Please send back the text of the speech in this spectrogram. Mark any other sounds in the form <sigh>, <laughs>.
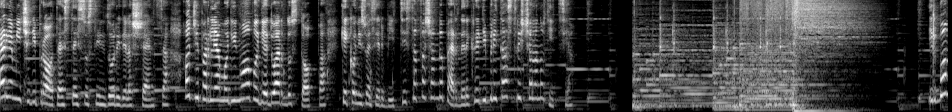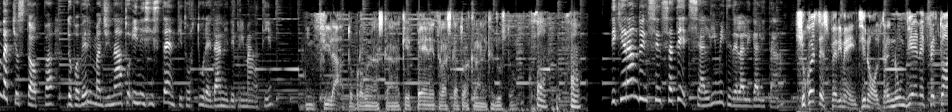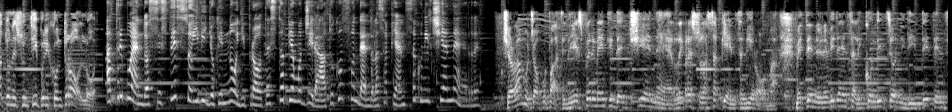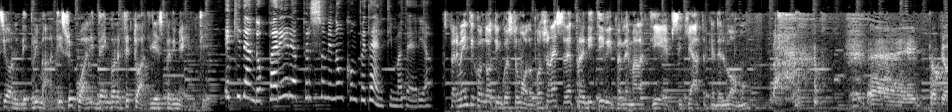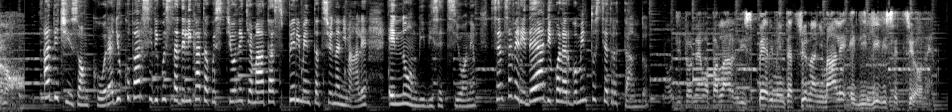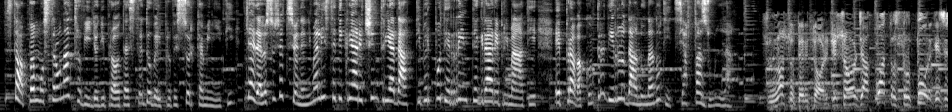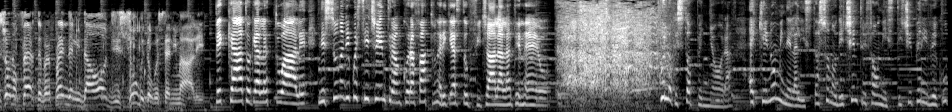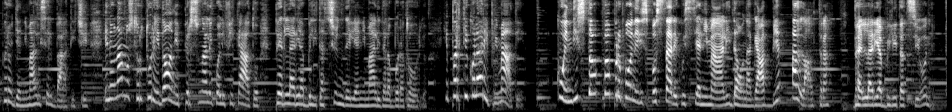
Cari amici di Protest e sostenitori della scienza, oggi parliamo di nuovo di Edoardo Stoppa, che con i suoi servizi sta facendo perdere credibilità a Striscia la Notizia. Il buon vecchio Stoppa, dopo aver immaginato inesistenti torture ai danni dei primati, infilato proprio nella scala che penetra la scatola cranica, giusto? Sì, sì dichiarando insensatezze al limite della legalità. Su questi esperimenti, inoltre, non viene effettuato nessun tipo di controllo. Attribuendo a se stesso i video che noi di Protest abbiamo girato, confondendo la Sapienza con il CNR. Ci eravamo già occupati degli esperimenti del CNR presso la Sapienza di Roma, mettendo in evidenza le condizioni di detenzione dei primati sui quali vengono effettuati gli esperimenti. E chiedendo parere a persone non competenti in materia. Esperimenti condotti in questo modo possono essere predittivi per le malattie psichiatriche anche dell'uomo? <laughs> Eh, proprio no. Ha deciso ancora di occuparsi di questa delicata questione chiamata sperimentazione animale e non vivisezione, senza avere idea di quale argomento stia trattando. Oggi torniamo a parlare di sperimentazione animale e di vivisezione. Stop mostra un altro video di protest dove il professor Caminiti chiede alle associazioni animaliste di creare centri adatti per poter reintegrare i primati e prova a contraddirlo dando una notizia fasulla. Sul nostro territorio ci sono già quattro strutture che si sono offerte per prenderli da oggi subito questi animali. Peccato che all'attuale nessuno di questi centri ha ancora fatto una richiesta ufficiale all'Ateneo. Quello che Stop ignora è che i nomi nella lista sono dei centri faunistici per il recupero di animali selvatici e non hanno strutture idonee e personale qualificato per la riabilitazione degli animali da laboratorio, in particolare i primati. Quindi Stop propone di spostare questi animali da una gabbia all'altra. Bella riabilitazione.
